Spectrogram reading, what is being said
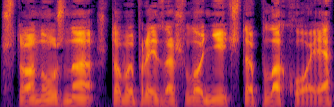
«Что нужно, чтобы произошло нечто плохое?»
